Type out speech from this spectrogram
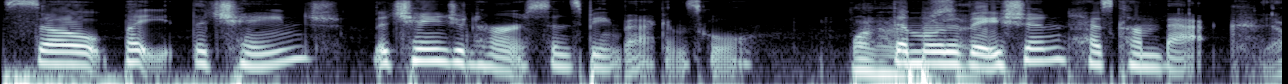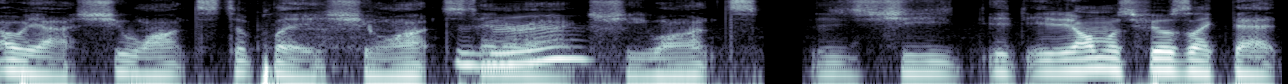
So, but the change, the change in her since being back in school, 100%. the motivation has come back. Oh yeah, she wants to play. She wants to Mhm. interact. She wants. She. It. It almost feels like that.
